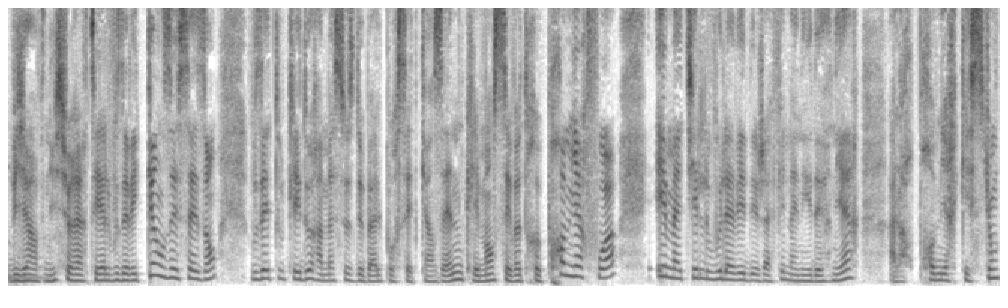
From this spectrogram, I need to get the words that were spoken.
Bienvenue sur RTL. Vous avez 15 et 16 ans. Vous êtes toutes les deux ramasseuses de balles pour cette quinzaine. Clémence, c'est votre première fois. Et Mathilde, vous l'avez déjà fait l'année dernière. Alors, première question.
